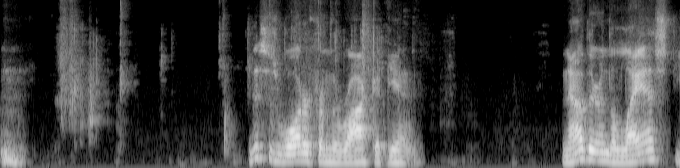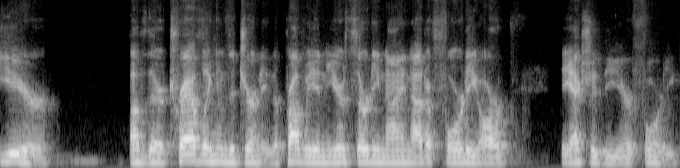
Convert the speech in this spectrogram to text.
this is water from the rock again. Now they're in the last year of their traveling in the journey. They're probably in year 39 out of 40, or the actually the year 40.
